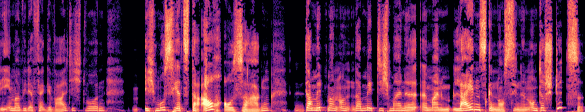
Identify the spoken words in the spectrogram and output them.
die immer wieder vergewaltigt wurden. Ich muss jetzt da auch aussagen, damit man damit ich meine, äh, meinem Leidensgenossinnen unterstütze.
